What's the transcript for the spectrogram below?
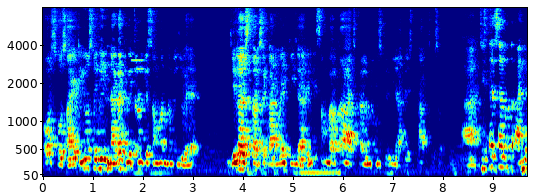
और सोसाइटियों से भी नगद वितरण के संबंध में जो है जिला स्तर से कार्रवाई की जा रही है। संभवतः आजकल में उसके भी आदेश प्राप्त हो सकते हैं। जिस तरह से अन्य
